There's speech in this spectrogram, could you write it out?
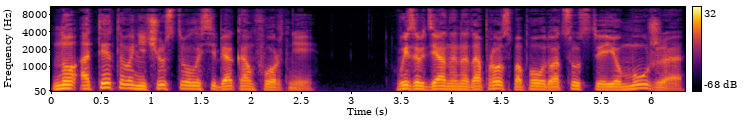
но от этого не чувствовала себя комфортней. Вызов Дианы на допрос по поводу отсутствия ее мужа,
